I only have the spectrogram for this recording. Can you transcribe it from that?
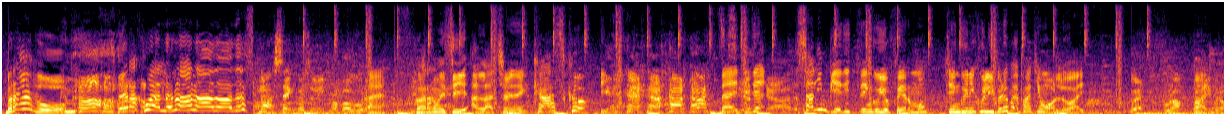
Bravo! No. Era quello, no, no, no, adesso. No, sai cosa mi fa paura? Eh, guarda come si allaccia nel casco. Dai, ti te- sali in piedi, ti tengo io fermo. Ti tengo in equilibrio e poi ti mollo, vai. Due, uno, Vai. bro.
